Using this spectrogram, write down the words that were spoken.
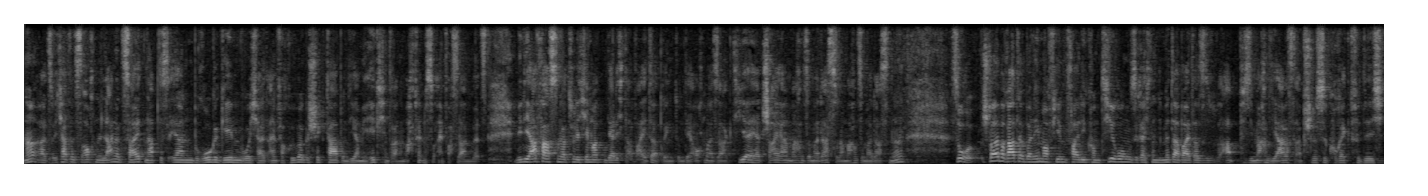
Ne? Also ich hatte es auch eine lange Zeit und habe das eher in ein Büro gegeben, wo ich halt einfach rübergeschickt habe und die haben mir Häkchen dran gemacht, wenn du es so einfach sagen willst. Im hast du natürlich jemanden, der dich da weiterbringt und der auch mal sagt, hier, Herr Chaya, machen Sie mal das oder machen Sie mal das. Ne? So, Steuerberater übernehmen auf jeden Fall die Kontierung, sie rechnen die Mitarbeiter ab, sie machen die Jahresabschlüsse korrekt für dich.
